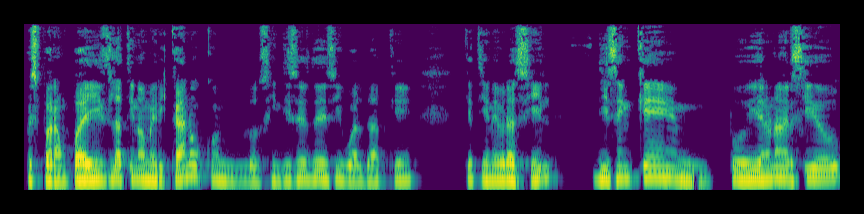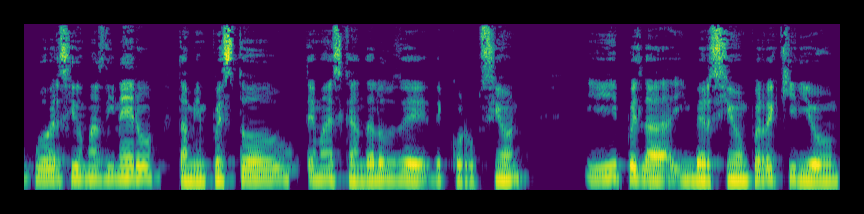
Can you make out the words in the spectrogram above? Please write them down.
pues para un país latinoamericano con los índices de desigualdad que, que tiene Brasil. Dicen que mm, pudieron haber sido, pudo haber sido más dinero, también pues todo un tema de escándalos de, corrupción y pues la inversión pues requirió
